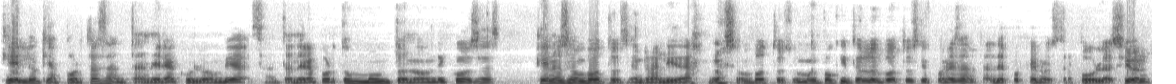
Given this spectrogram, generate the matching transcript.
¿qué es lo que aporta Santander a Colombia? Santander aporta un montonón de cosas que no son votos, en realidad no son votos, son muy poquitos los votos que pone Santander porque nuestra población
